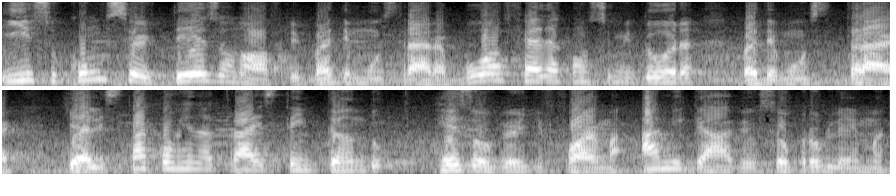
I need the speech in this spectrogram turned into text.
E isso com certeza, Onofre, vai demonstrar a boa fé da consumidora, vai demonstrar que ela está correndo atrás tentando resolver de forma amigável o seu problema.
